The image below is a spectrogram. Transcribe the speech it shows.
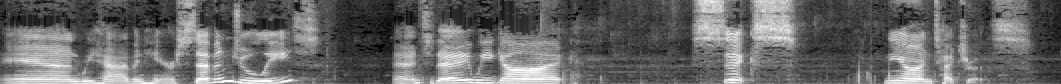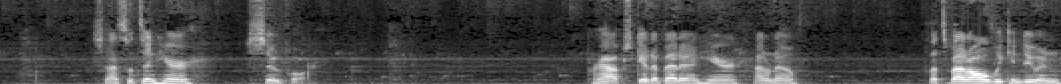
And we have in here seven Julies. And today we got six neon tetras. So that's what's in here so far. Perhaps get a betta in here. I don't know. That's about all we can do in,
